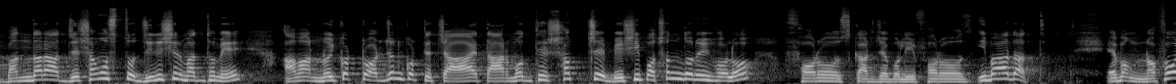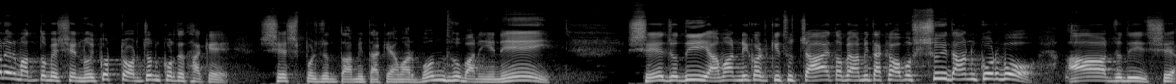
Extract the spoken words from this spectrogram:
বান্দারা যে সমস্ত জিনিসের মাধ্যমে আমার নৈকট্য অর্জন করতে চায়, তার মধ্যে সবচেয়ে বেশি পছন্দনীয় হলো ফরজ কার্যাবলী, ফরজ ইবাদত। এবং নফলের মাধ্যমে সে নৈকট্য অর্জন করতে থাকে, শেষ পর্যন্ত আমি তাকে আমার বন্ধু বানিয়ে নেই। সে যদি আমার নিকট কিছু চায়, তবে আমি তাকে অবশ্যই দান করব। আর যদি সে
